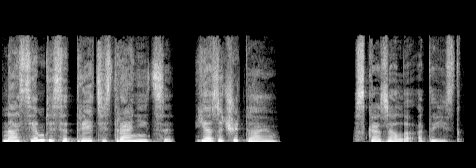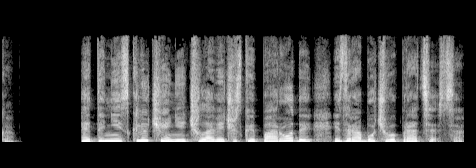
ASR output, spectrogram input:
на 73-й странице. Я зачитаю», — сказала атеистка. Это не исключение человеческой породы из рабочего процесса,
